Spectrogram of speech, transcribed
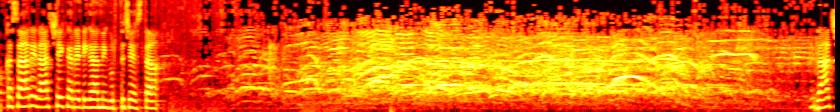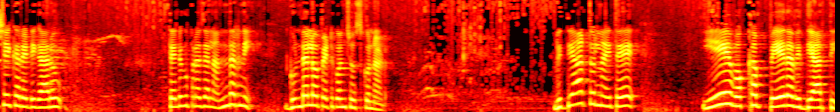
ఒక్కసారి రాజశేఖర్ రెడ్డి గారిని గుర్తు చేస్తా. రాజశేఖర్ రెడ్డి గారు తెలుగు ప్రజలందరినీ గుండెలో పెట్టుకొని చూసుకున్నాడు. విద్యార్థులనైతే ఏ ఒక్క పేద విద్యార్థి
